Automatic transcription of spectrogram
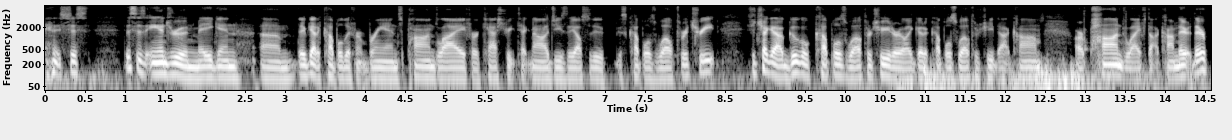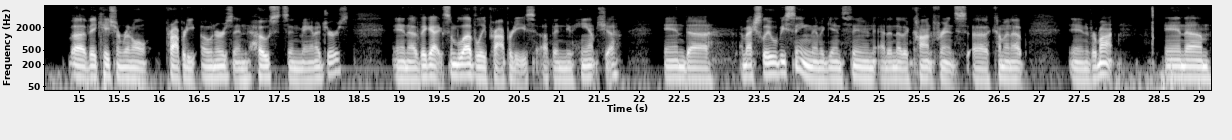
and it's just, this is Andrew and Megan. Um, they've got a couple different brands, Pond Life or Cash Street Technologies. They also do this couples wealth retreat. You should check it out. Google couples wealth retreat or like go to coupleswealthretreat.com or pondlife.com. They're, they're uh, vacation rental property owners and hosts and managers and uh, they got some lovely properties up in New Hampshire. And uh, I'm actually will be seeing them again soon at another conference uh, coming up in Vermont. And um,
